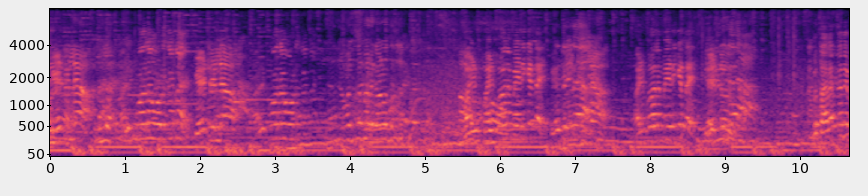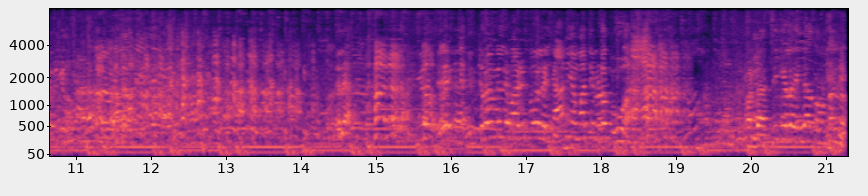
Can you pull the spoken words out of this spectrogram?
കേട്ടില്ല. കേട്ടില്ല മേടിക്കട്ടെ മേടിക്കട്ടെ കേട്ടില്ല തല തന്നെ പിടിക്കണം ഇത്രയും വലിയ വഴുക്കോലെ ഞാൻ ഈ അമ്മച്ചിലൂടെ പോവാ. ടച്ചിങ്ങല്ല ഇതിന്റെ അകത്തുണ്ടല്ലോ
